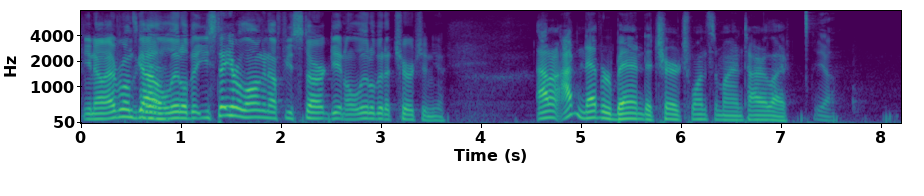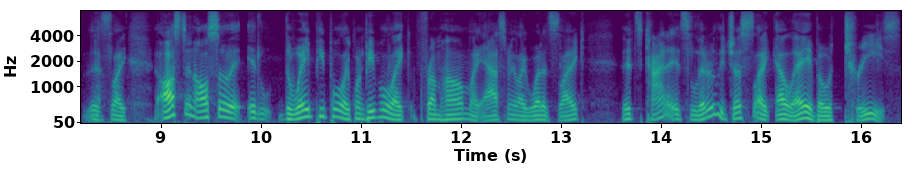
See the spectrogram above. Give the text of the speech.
You know, everyone's got Yeah. a little bit. You stay here long enough, you start getting a little bit of church in you. I don't. I've never been to church once in my entire life. Yeah. It's like Austin. Also, it, it the way people like when people like from home like ask me like what it's like. It's kind of it's literally just like L.A. but with trees.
